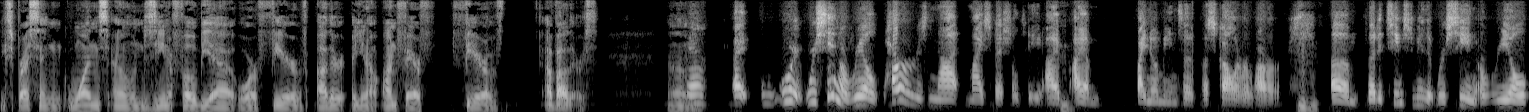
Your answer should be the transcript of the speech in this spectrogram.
expressing one's own xenophobia or fear of other, you know, unfair f- fear of, of others? Um, yeah. I, we're, we're seeing a real horror is not my specialty. I, mm-hmm. I am by no means a, a scholar of horror. Mm-hmm. Um, but it seems to me that we're seeing a real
